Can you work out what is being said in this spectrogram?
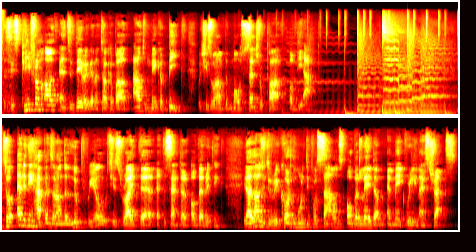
This is P from Odd, and today we're going to talk about how to make a beat, which is one of the most central part of the app. So everything happens around the loop wheel, which is right there at the center of everything. It allows you to record multiple sounds, overlay them, and make really nice tracks.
